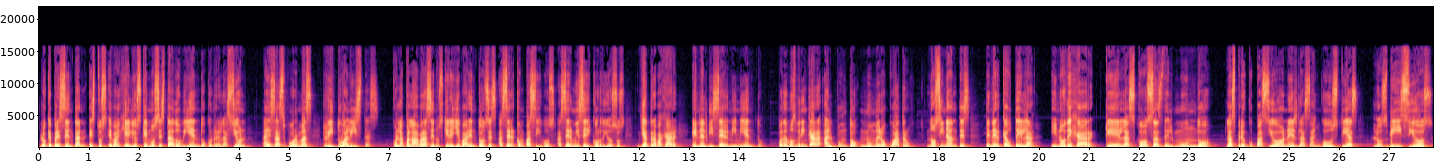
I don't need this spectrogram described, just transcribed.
lo que presentan estos evangelios que hemos estado viendo con relación a esas formas ritualistas. Con la palabra se nos quiere llevar entonces a ser compasivos, a ser misericordiosos y a trabajar en el discernimiento. Podemos brincar al punto número cuatro, no sin antes tener cautela y no dejar que las cosas del mundo, las preocupaciones, las angustias, los vicios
